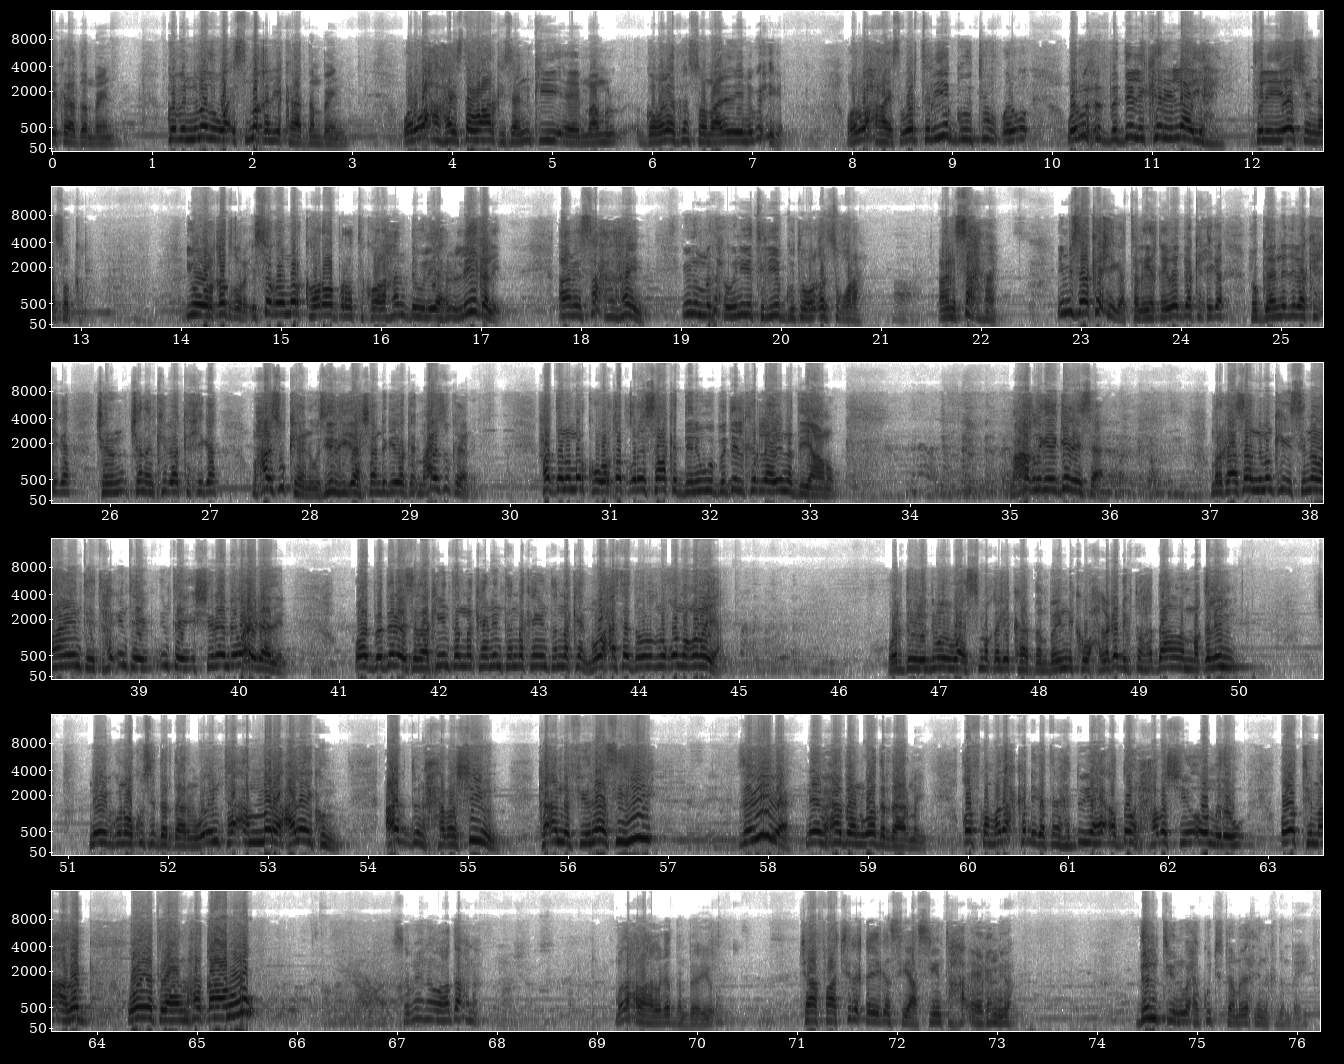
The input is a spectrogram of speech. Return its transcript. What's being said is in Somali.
kala dambayn gobonnimadu waa ismaqal iyo kala dambayn war waxaa haysta waa arkaysaa ninkii maamul goboleedkan soomaalida ee nagu xiga. War waxaa haysta war taliyo guutu war wuxuu bedeli kari laayahay taliyayaasheenaasoo kale. Iyo warqad qoray isagoo marka hore brotocool ahaan dawliyahan liigali aanay sax ahayn inuu madaxweyne iyo taliyo guuto warqad isu qoraan. Aanay sax ahayn. Imisaa ka xiga? Taliya qaybeed baa ka xiga hogaanadii baa ka xiga janankii baa ka xiga maxaa isu keenay? Wasiirkii gaashaandhigii baa maxaa isu keenay haddana markuu warqad qoray saaka deni wuu bedeli kari lahay ina diyaano. Ma caqligay gelaysaa? Markaasaa nimankii isina lahaa intay intay intay shireen bay waxay idhahdeen waad bedelaysa laakiin intana keen intana keen intana keen. Ma waxaasaa dawlad noqon noqonaya? War dawladnimadu waa ismaqal iyo kala dambayn ninka wax laga dhigto haddaan la maqlin. Nebiguna ku sii dardaarmay wain ta'amara calaykum cabdun xabashiyun kaana fii raasihi zabiiba. Nebi maxamed baa nuga dardaarmay. Qofka madax ka dhigatan hadduu yahay addoon xabashiya oo madow oo tima adag waa inaad tirahdaan maxay qaaluu sameyna waadacna madaxda ha laga dambeeyo. Jaafaajiriqaygan siyaasiyiinta ha eeganina. Dantiinu waxay ku jirtaa madaxdiina ka dambeeya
